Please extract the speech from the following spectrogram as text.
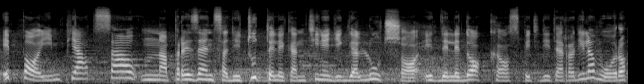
e poi in piazza una presenza di tutte le cantine di Galluccio e delle doc ospiti di terra di lavoro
